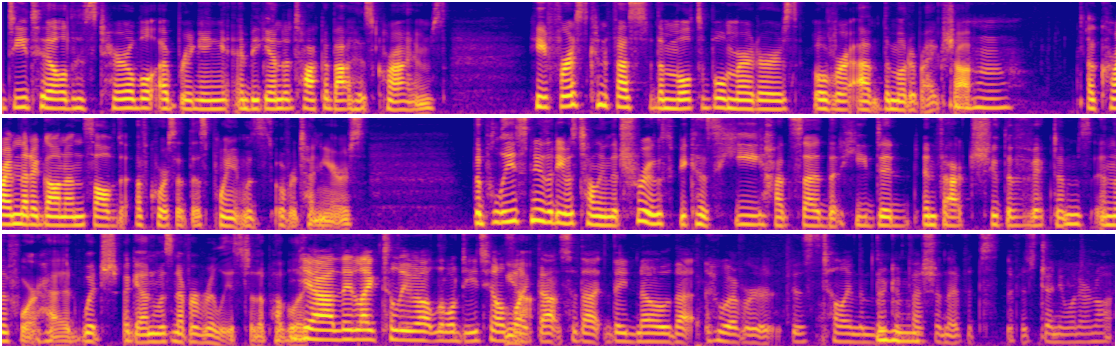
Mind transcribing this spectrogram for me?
detailed his terrible upbringing and began to talk about his crimes. He first confessed to the multiple murders over at the motorbike shop, mm-hmm. A crime that had gone unsolved, of course, at this point was over 10 years. The police knew that he was telling the truth because he had said that he did, in fact, shoot the victims in the forehead, which, again, was never released to the public. Yeah, they like to leave out little details like that so that they know that whoever is telling them their mm-hmm. confession if it's if it's genuine or not.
